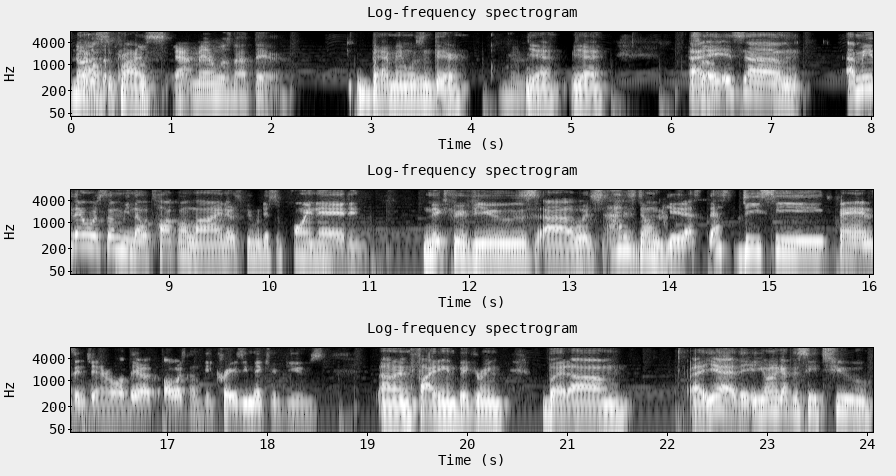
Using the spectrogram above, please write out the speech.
I notice was that surprised. Batman was not there. Batman wasn't there. Mhm. Yeah, yeah. Uh, it's um. I mean, there was some you know talk online. There was people disappointed and mixed reviews, uh, which I just don't get. That's that's DC fans in general. They're always going to be crazy mixed reviews uh, and fighting and bickering. But um, uh, yeah, the, you only got to see two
